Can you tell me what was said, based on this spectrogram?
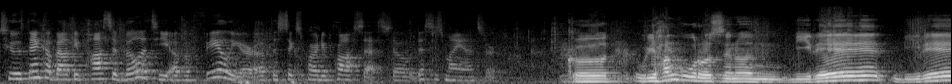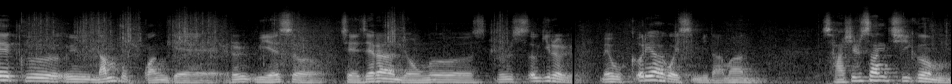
to think about the possibility of a failure of the six-party process. So this is my answer. 그 우리 한국으로서는 미래 미래 그이 남북 관계를 위해서 제재라는 용어를 쓰기를 매우 꺼려하고 있습니다만 사실상 지금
